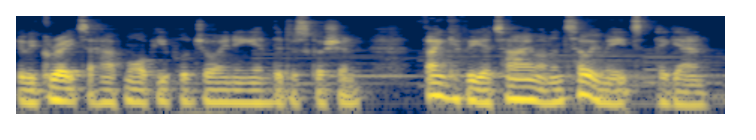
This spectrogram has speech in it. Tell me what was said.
It'd be great to have more people joining in the discussion. Thank you for your time, and until we meet again.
